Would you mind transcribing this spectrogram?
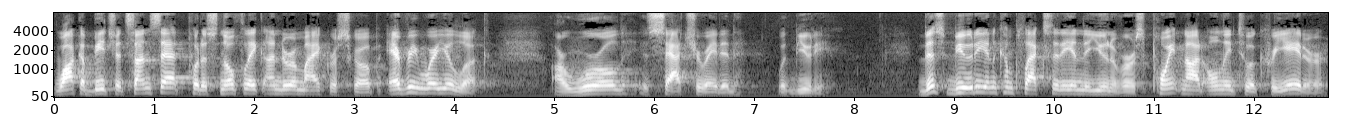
walk a beach at sunset, put a snowflake under a microscope. Everywhere you look, our world is saturated with beauty. This beauty and complexity in the universe point not only to a creator,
